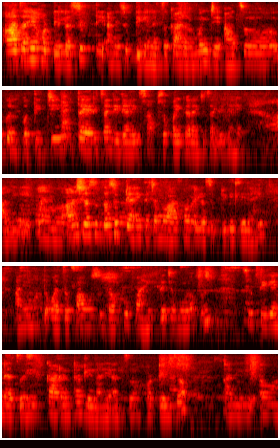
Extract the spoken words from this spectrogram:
आज आहे हॉटेलला सुट्टी आणि सुट्टी घेण्याचं कारण म्हणजे आज गणपतीची तयारी चाललेली आहे साफसफाई करायची चाललेली आहे. आणि अं, अंशला सुद्धा सुट्टी आहे त्याच्यामुळं आज हॉटेलला सुट्टी घेतलेली आहे. आणि महत्त्वाचं पाऊससुद्धा खूप आहे त्याच्यामुळं पण सुट्टी घेण्याचं हे कारण ठरलेलं आहे आजचं हॉटेलचं. आणि अं,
